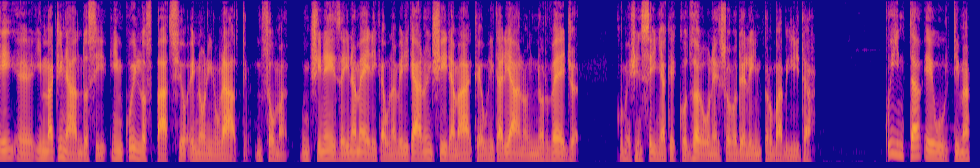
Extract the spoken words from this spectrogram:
e eh, immaginandosi in quello spazio e non in un altro. Insomma, un cinese in America, un americano in Cina, ma anche un italiano in Norvegia, come ci insegna che Cozzalone, sono delle improbabilità. Quinta e ultima.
